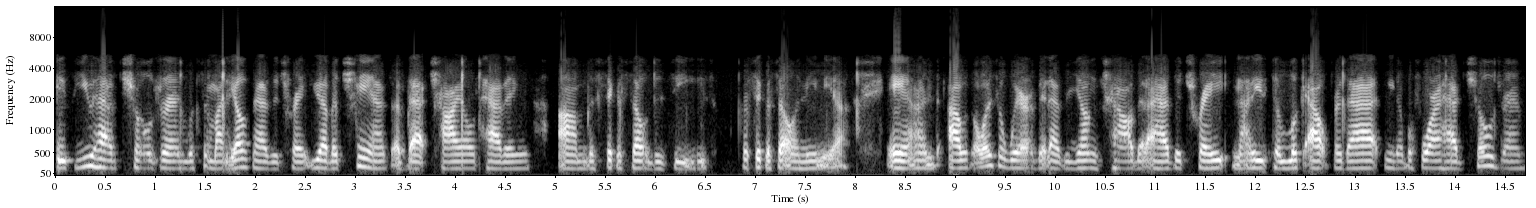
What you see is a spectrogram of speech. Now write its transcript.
if you have children with somebody else that has a trait, you have a chance of that child having um, the sickle cell disease or sickle cell anemia. And I was always aware of it as a young child that I had the trait and I needed to look out for that, you know, before I had children.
